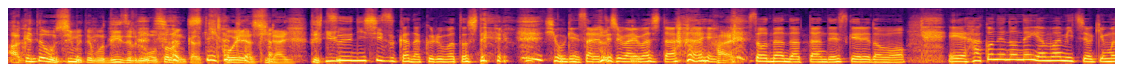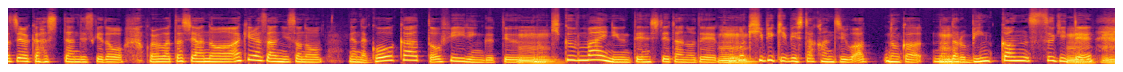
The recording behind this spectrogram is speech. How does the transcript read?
開けても閉めてもディーゼルの音なんか聞こえやしないっていう。普通に静かな車として 表現されてしまいました。はい、はい、そんなんだったんですけれども、えー、箱根のね山道を気持ちよく走ったんですけどこれ私あのアキラさんにそのなんだゴーカートフィーリングっていうのを聞く前に運転してたので、うん、このキビキビした感じはなんかなんだろう、敏感すぎて、うんうん、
